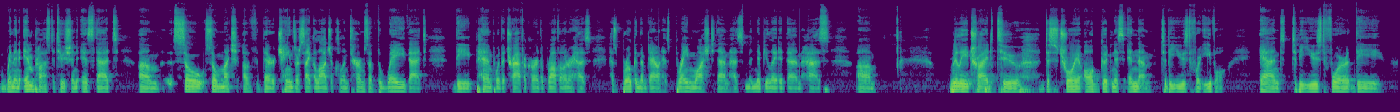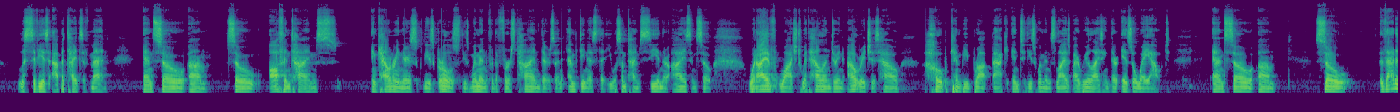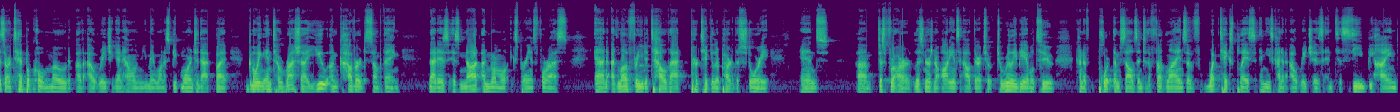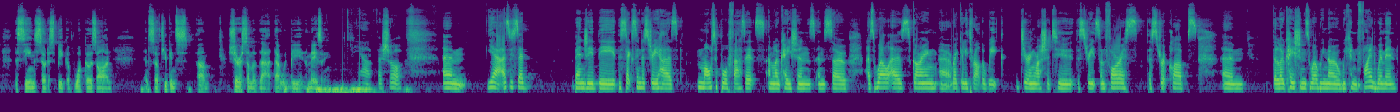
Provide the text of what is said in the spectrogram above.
women in prostitution is that um, so so much of their chains are psychological in terms of the way that the pimp or the trafficker or the brothel owner has has broken them down, has brainwashed them, has manipulated them, has um, really tried to destroy all goodness in them to be used for evil and to be used for the lascivious appetites of men. And so um, so oftentimes encountering there's these girls these women for the first time there's an emptiness that you will sometimes see in their eyes. And so what i've watched with helen doing outreach is how hope can be brought back into these women's lives by realizing there is a way out. And so um, so that is our typical mode of outreach. Again helen you may want to speak more into that but going into Russia, you uncovered something that is is not a normal experience for us. And I'd love for you to tell that particular part of the story, and um, just for our listeners and our audience out there to to really be able to kind of port themselves into the front lines of what takes place in these kind of outreaches and to see behind the scenes, so to speak, of what goes on. And so, if you can um, share some of that, that would be amazing. Yeah, for sure. Um, yeah, as you said, Benji, the the sex industry has multiple facets and locations, and so as well as going uh, regularly throughout the week during Russia to the streets and forests, the strip clubs, um, the locations where we know we can find women.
